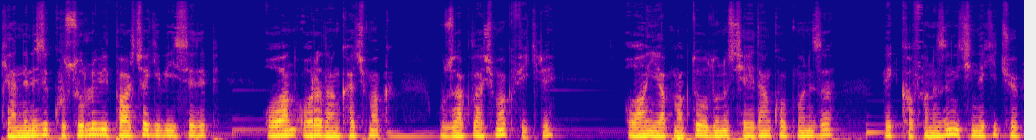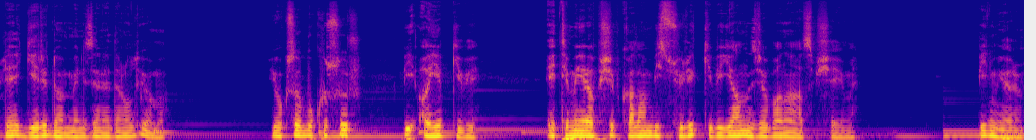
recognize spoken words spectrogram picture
Kendinizi kusurlu bir parça gibi hissedip o an oradan kaçmak, uzaklaşmak fikri, o an yapmakta olduğunuz şeyden kopmanıza ve kafanızın içindeki çöplüğe geri dönmenize neden oluyor mu? Yoksa bu kusur bir ayıp gibi, etime yapışıp kalan bir sülük gibi yalnızca bana az bir şey mi? Bilmiyorum.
